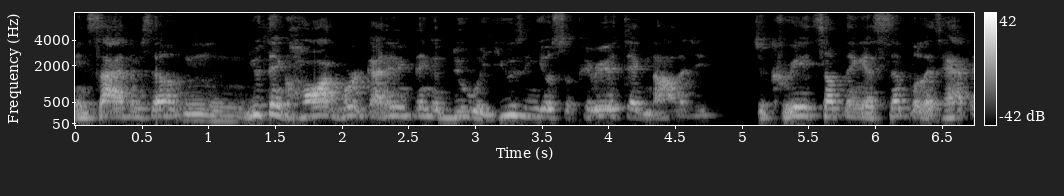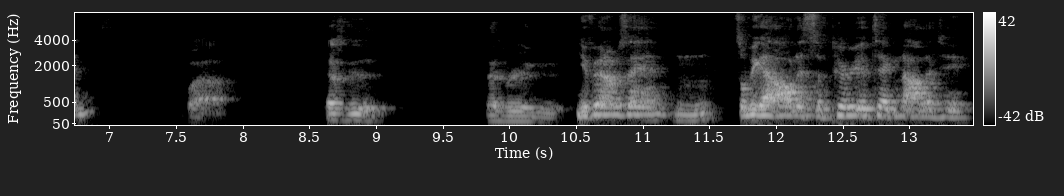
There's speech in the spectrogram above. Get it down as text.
inside themselves. Mm. You think hard work got anything to do with using your superior technology to create something as simple as happiness? Wow. That's good. That's really good. You feel what I'm saying? hmm So we got all this superior technology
